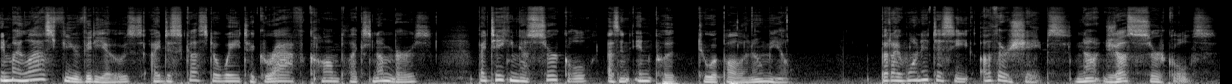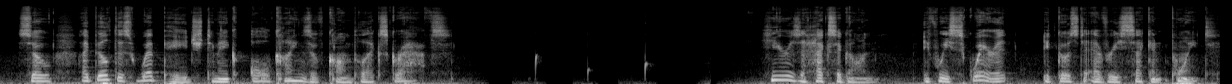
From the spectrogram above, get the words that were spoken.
In my last few videos, I discussed a way to graph complex numbers by taking a circle as an input to a polynomial. But I wanted to see other shapes, not just circles, so I built this web page to make all kinds of complex graphs. Here is a hexagon. If we square it, it goes to every second point,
